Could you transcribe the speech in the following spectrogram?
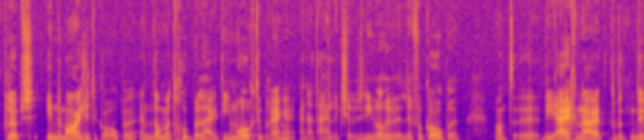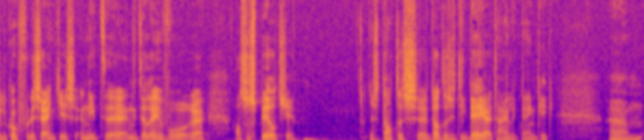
clubs in de marge te kopen. En dan met goed beleid die omhoog te brengen. En uiteindelijk zullen ze die wel weer willen verkopen. Want die eigenaar doet het natuurlijk ook voor de centjes. En niet, niet alleen voor als een speeltje. Dus dat is, dat is het idee uiteindelijk, denk ik. Um,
